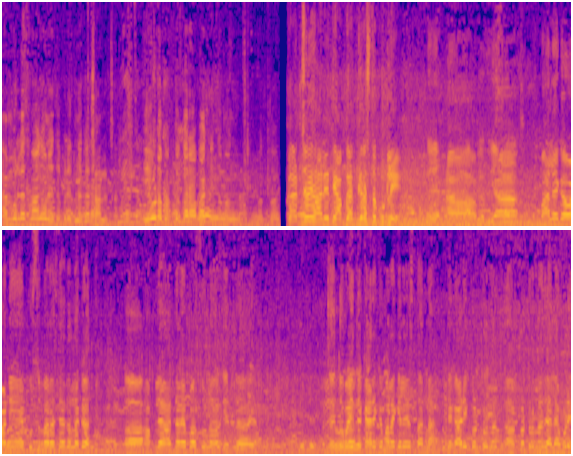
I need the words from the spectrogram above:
ॲम्ब्युलन्स मागवण्याचा प्रयत्न करा. चालेल चालेल. एवढं फक्त करा बाकीचं मग अपघात जे झाले ते अपघातग्रस्त कुठले? या मालेगाव आणि कुसुंबा रस्त्याच्या लगत आपल्या आजनाळ्यापासून इथं जैतोबा इथं कार्यक्रमाला गेले असताना ते गाडी कंट्रोल न कंट्रोल न झाल्यामुळे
